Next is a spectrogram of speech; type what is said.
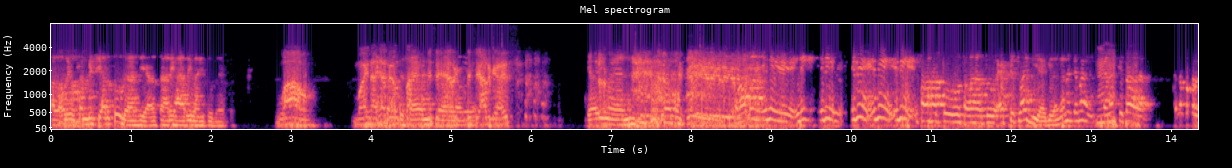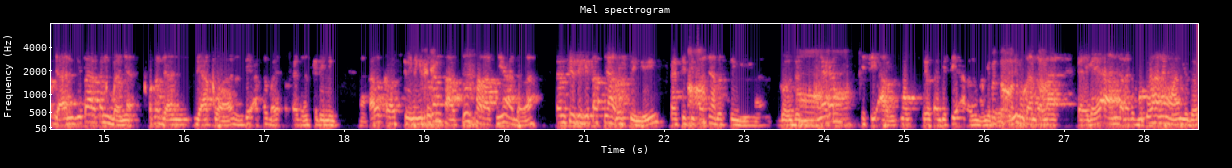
kalau real time PCR tuh udah ya sehari-hari lah itu deh. Wow, mainannya real time PCR, PCR guys. Ya men. Kenapa ini ini ini ini ini ini salah satu salah satu exit lagi ya, karena karena hmm. karena kita karena pekerjaan kita akan banyak pekerjaan di aqua nanti akan banyak terkait dengan screening. Nah kalau kalau screening itu kan satu syaratnya adalah sensitivitasnya harus tinggi, spesifitasnya oh. harus tinggi. Nah, goldennya kan oh. PCR, mau filter PCR gitu. Betul. Jadi bukan karena gaya-gayaan, karena kebutuhan emang gitu,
